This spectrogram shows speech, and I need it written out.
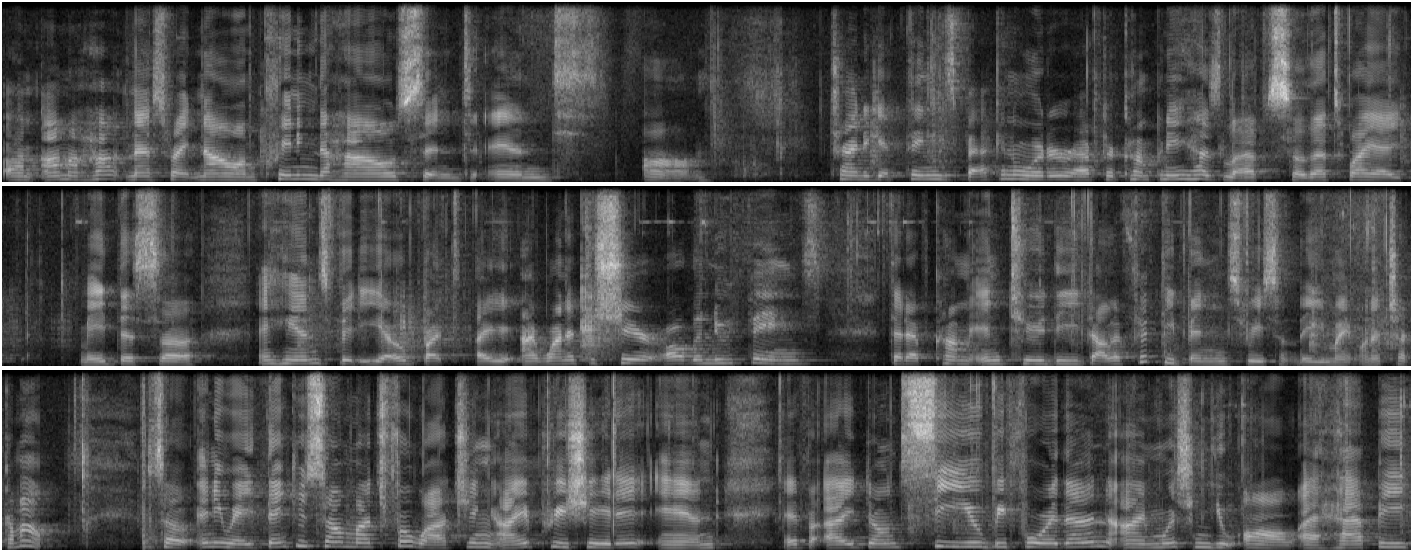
I'm a hot mess right now. I'm cleaning the house and, and um, trying to get things back in order after company has left. So that's why I made this uh, a hands video. But I, I wanted to share all the new things that have come into the $1.50 bins recently. You might want to check them out. So anyway, thank you so much for watching. I appreciate it. And if I don't see you before then, I'm wishing you all a happy,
